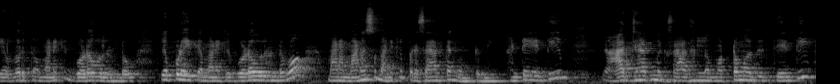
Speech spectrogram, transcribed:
ఎవరితో? మనకి గొడవలు ఉండవు. ఎప్పుడైతే మనకి గొడవలు ఉండవో మన మనసు మనకి ప్రశాంతంగా ఉంటుంది. అంటే ఏంటి? ఆధ్యాత్మిక సాధనలో మొట్టమొదటి ఏంటి?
